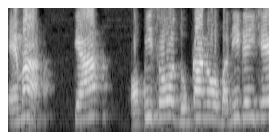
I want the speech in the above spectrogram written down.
એમાં ત્યાં ઓફિસો, દુકાનો બની ગઈ છે.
